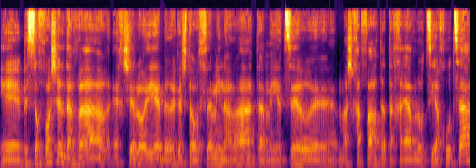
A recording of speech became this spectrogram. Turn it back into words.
אה, בסופו של דבר, איך שלא יהיה, ברגע שאתה עושה מנהרה, אתה מייצר, אה, מה שחפרת אתה חייב להוציא החוצה.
